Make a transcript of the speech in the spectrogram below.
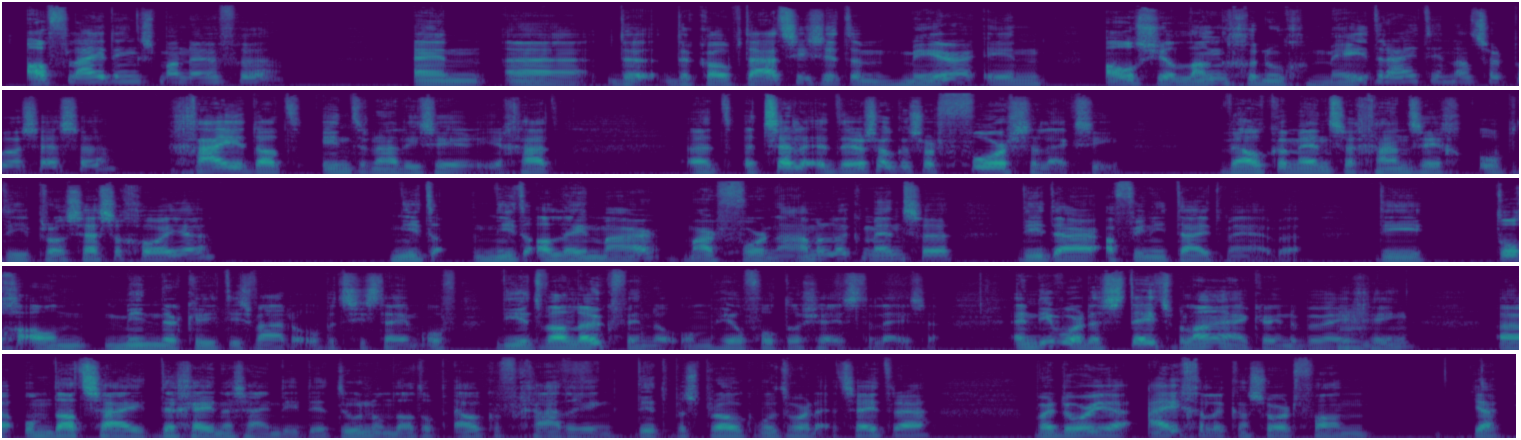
afleidingsmanoeuvre. En uh, de, de cooptatie zit hem meer in, als je lang genoeg meedraait in dat soort processen, ga je dat internaliseren. Je gaat het, het, er is ook een soort voorselectie. Welke mensen gaan zich op die processen gooien? Niet, niet alleen maar, maar voornamelijk mensen die daar affiniteit mee hebben. Die toch al minder kritisch waren op het systeem. Of die het wel leuk vinden om heel veel dossiers te lezen. En die worden steeds belangrijker in de beweging. Hmm. Eh, omdat zij degene zijn die dit doen. Omdat op elke vergadering dit besproken moet worden, et cetera. Waardoor je eigenlijk een soort van ja,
